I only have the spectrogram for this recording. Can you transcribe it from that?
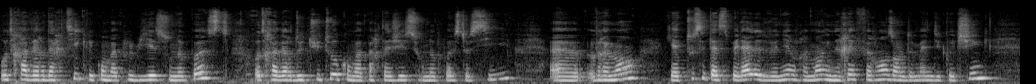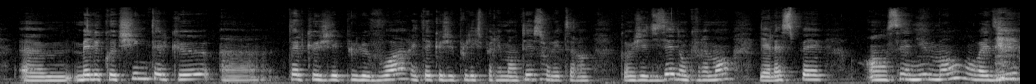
au travers d'articles qu'on va publier sur nos posts, au travers de tutos qu'on va partager sur nos posts aussi. vraiment, il y a tout cet aspect-là de devenir vraiment une référence dans le domaine du coaching. Euh, mais le coaching tel que, euh, tel que je l'ai pu le voir et tel que j'ai pu l'expérimenter sur les terrains. Comme je disais, donc vraiment, il y a l'aspect enseignement, on va dire,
